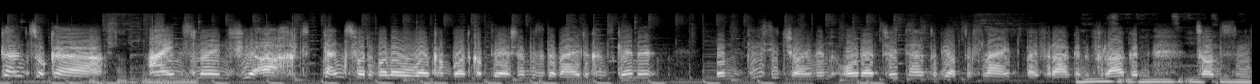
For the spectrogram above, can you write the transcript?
Gangzucker Startet er. 1948. Thanks for the follow. Welcome board. Kommt der schön bist du dabei. Du kannst gerne in DC joinen oder Twitter to be up to flight bei Fragen fragen. Ansonsten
